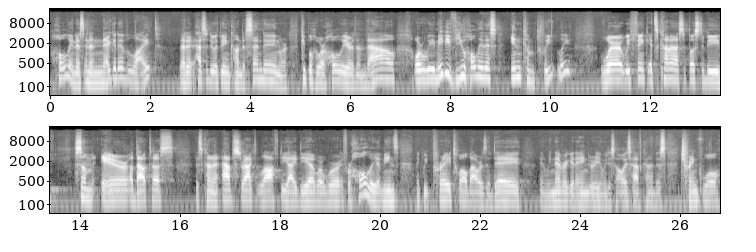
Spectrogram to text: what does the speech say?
holiness in a negative light, that it has to do with being condescending or people who are holier than thou, or we maybe view holiness incompletely, where we think it's kind of supposed to be some air about us, this kind of abstract, lofty idea where we're, if we're holy, it means like we pray 12 hours a day, and we never get angry and we just always have kind of this tranquil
